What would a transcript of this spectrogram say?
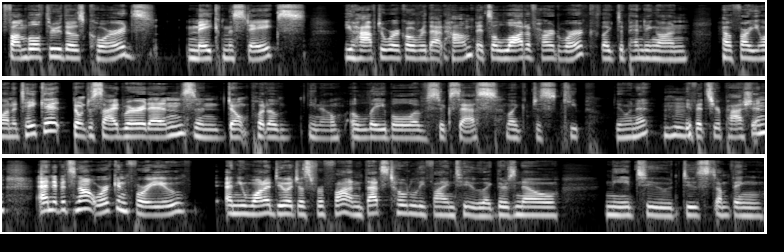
fumble through those chords, make mistakes. You have to work over that hump. It's a lot of hard work, like depending on how far you want to take it. Don't decide where it ends and don't put a, you know, a label of success. Like just keep doing it mm-hmm. if it's your passion. And if it's not working for you and you want to do it just for fun, that's totally fine too. Like there's no need to do something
